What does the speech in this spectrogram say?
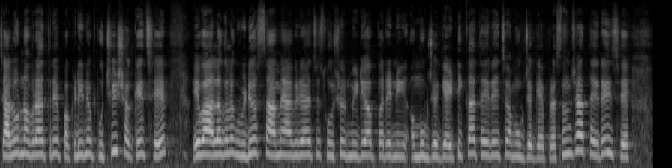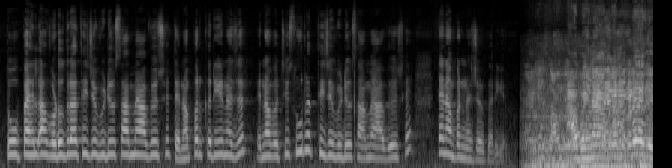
ચાલુ નવરાત્રિએ પકડીને પૂછી શકે છે એવા અલગ અલગ વિડીયો સામે આવી રહ્યા છે સોશિયલ મીડિયા પર એની અમુક જગ્યાએ ટીકા થઈ રહી છે અમુક જગ્યાએ પ્રશંસા થઈ રહી છે તો પહેલાં વડોદરાથી જે વિડીયો સામે આવ્યો છે તેના પર કરીએ નજર એના પછી સુરતથી જે વિડીયો સામે આવ્યો છે તેના પર નજર કરીએ આ ભાઈને આપણે પકડ્યા છે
